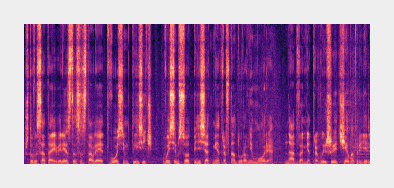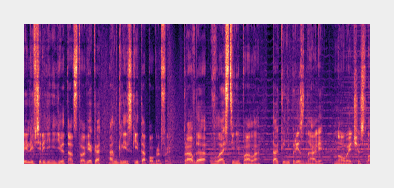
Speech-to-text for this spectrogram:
что высота Эвереста составляет 8850 метров над уровнем моря, на 2 метра выше, чем определили в середине 19 века английские топографы. Правда, власти Непала так и не признали новое число.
